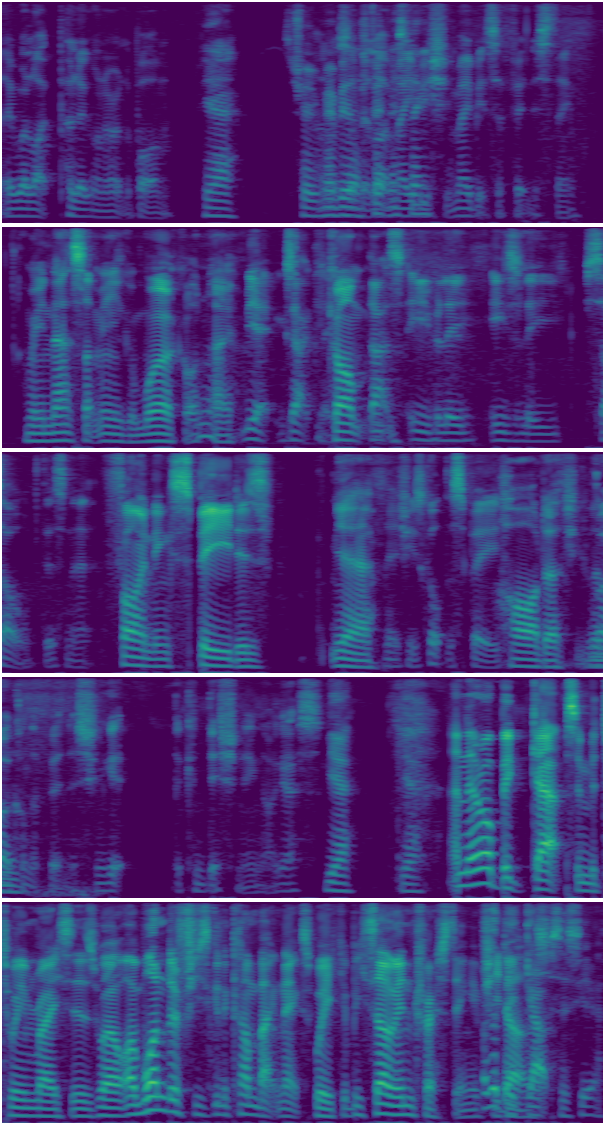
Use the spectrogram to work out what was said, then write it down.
they were like pulling on her at the bottom. yeah, it's true. And Maybe I was a bit like, fitness maybe thing. She, maybe it's a fitness thing. I mean, that's something you can work on. No, Yeah, exactly. can't- That's easily easily solved, isn't it? finding speed is yeah Yeah, she's got the speed. harder. She can work on the fitness. She can get the conditioning, I guess. Yeah, yeah. and there are big gaps in between races as well. I wonder if she's going to come back next week. It'd be so interesting if What she are the does. big gaps this year?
